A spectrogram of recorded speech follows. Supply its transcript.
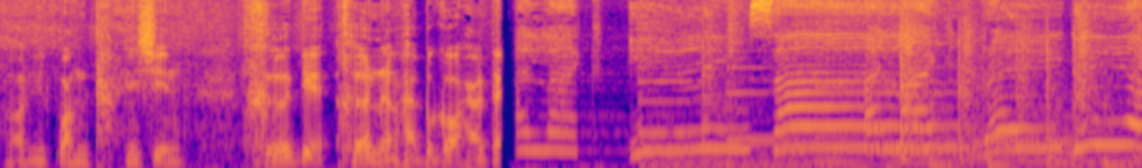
哦，你光担心核电、核能还不够，还要担。I like 103, I like radio。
